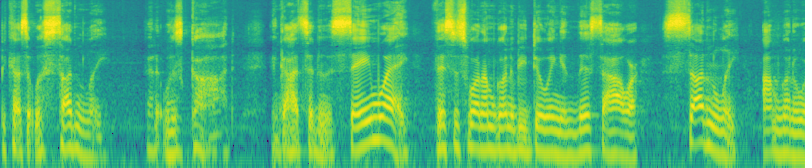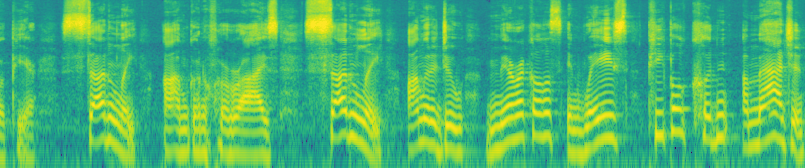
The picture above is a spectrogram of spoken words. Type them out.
because it was suddenly, that it was God. And God said, in the same way, this is what I'm going to be doing in this hour. Suddenly, I'm going to appear. Suddenly, I'm going to arise. Suddenly, I'm going to do miracles in ways people couldn't imagine.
